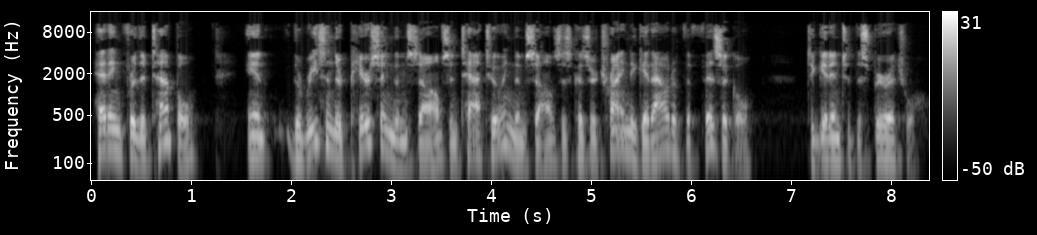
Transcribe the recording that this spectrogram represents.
heading for the temple. And the reason they're piercing themselves and tattooing themselves is because they're trying to get out of the physical to get into the spiritual.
